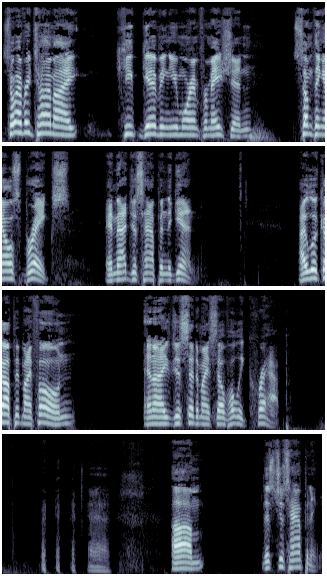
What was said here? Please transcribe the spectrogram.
So every time I keep giving you more information, something else breaks. And that just happened again. I look up at my phone and I just said to myself, holy crap. um, this just happening.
